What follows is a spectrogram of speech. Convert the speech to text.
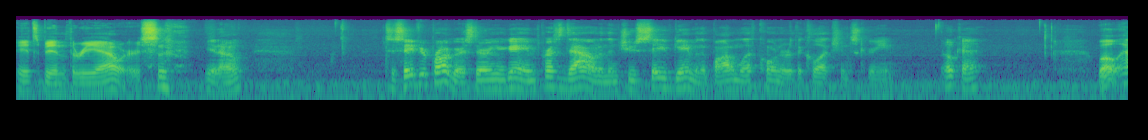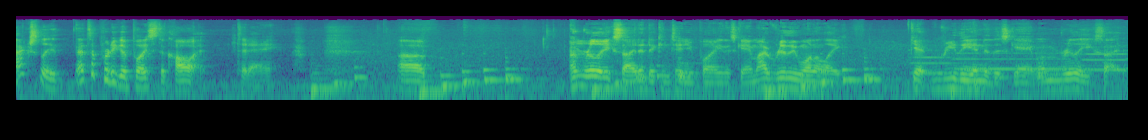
it's been three hours. you know. To save your progress during your game, press down and then choose Save Game in the bottom left corner of the collection screen. Okay. Well, actually, that's a pretty good place to call it today. Uh, I'm really excited to continue playing this game. I really want to like get really into this game. I'm really excited.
